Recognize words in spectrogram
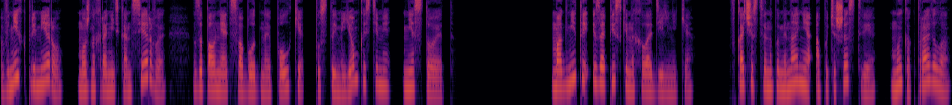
в них, к примеру, можно хранить консервы, заполнять свободные полки пустыми емкостями не стоит. Магниты и записки на холодильнике. В качестве напоминания о путешествии мы, как правило,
